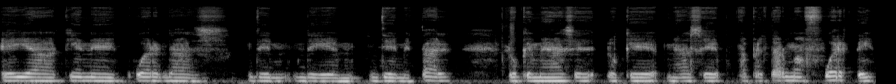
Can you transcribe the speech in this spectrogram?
Ella tiene cuerdas de, de, de metal, lo que me hace, lo que me hace apretar más fuerte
